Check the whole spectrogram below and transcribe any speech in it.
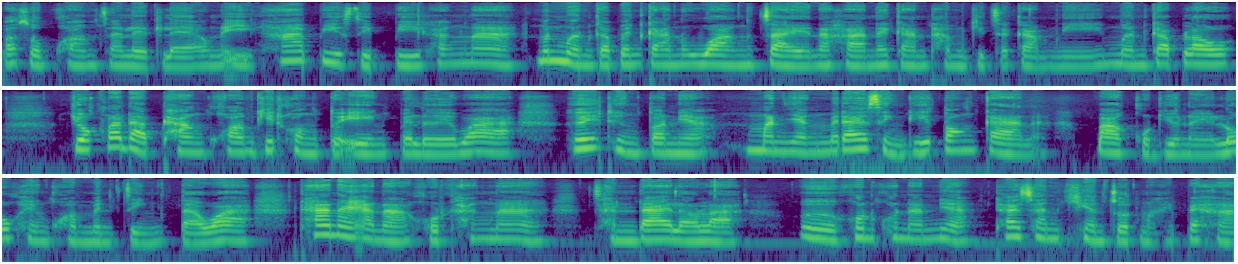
ประสบความสำเร็จแล้วในอีก 5 ปี 10 ปีข้างหน้า มันเหมือนกับเป็นการวางใจนะคะ ในการทำกิจกรรมนี้เหมือนกับเรายกระดับทางความคิดของตัวเองไปเลยว่าเฮ้ยถึงตอนเนี้ยมันยังไม่ได้สิ่งที่ต้องการอะปรากฏอยู่ในโลกแห่งความเป็นจริง แต่ว่าถ้าในอนาคตข้างหน้าฉันได้แล้วล่ะเออคนคนนั้นเนี่ยถ้าฉันเขียนจดหมายไปหา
